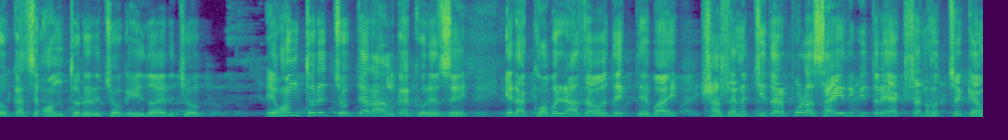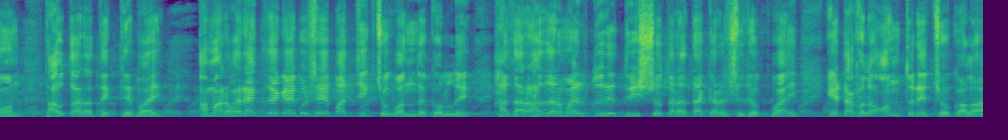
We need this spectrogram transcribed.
চোখ আছে অন্তরের চোখ, হৃদয়ের চোখ। এই অন্তরের চোখ যারা আলগা করেছে, এরা কবরের আজাও দেখতে পায় শাসনের চিতার পোড়া সাইয়ের ভিতরে অ্যাকশন হচ্ছে কেমন, তাও তারা দেখতে পায়। আমার ঘর এক জায়গায় বসে বাহ্যিক চোখ বন্ধ করলে হাজার হাজার মাইল দূরে দৃশ্য তারা দেখার সুযোগ পায়। এটা হলো অন্তরের চোখ চোখলা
